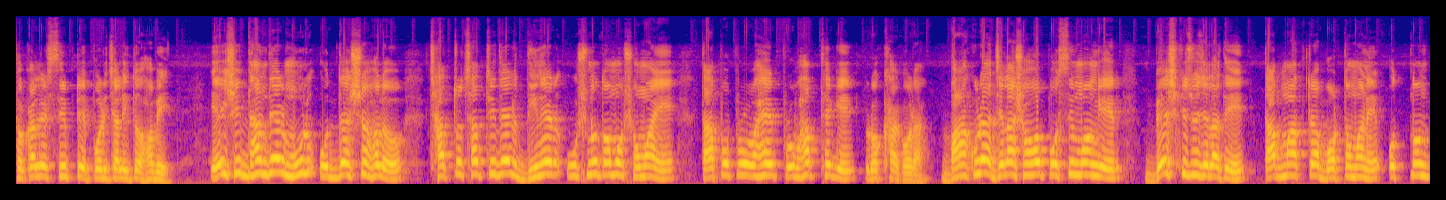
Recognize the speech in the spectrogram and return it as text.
সকালের শিফটে পরিচালিত হবে। এই সিদ্ধান্তের মূল উদ্দেশ্য হল ছাত্রছাত্রীদের দিনের উষ্ণতম সময়ে তাপপ্রবাহের প্রভাব থেকে রক্ষা করা। বাঁকুড়া জেলাসহ পশ্চিমবঙ্গের বেশ কিছু জেলাতে তাপমাত্রা বর্তমানে অত্যন্ত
